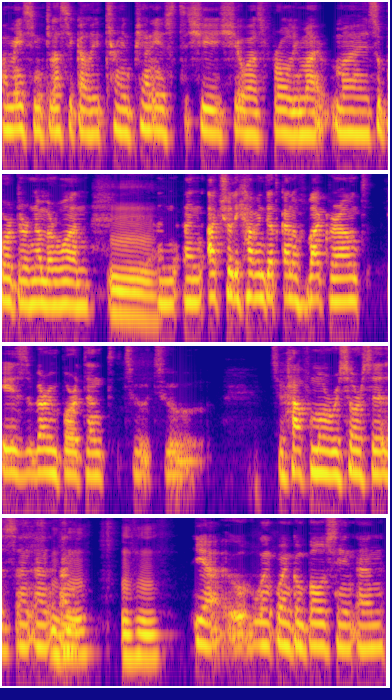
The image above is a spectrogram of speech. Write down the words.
amazing classically trained pianist she she was probably my my supporter number one. Mm, and and actually having that kind of background is very important to to to have more resources and and, and hmm hmm yeah when, when composing. And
